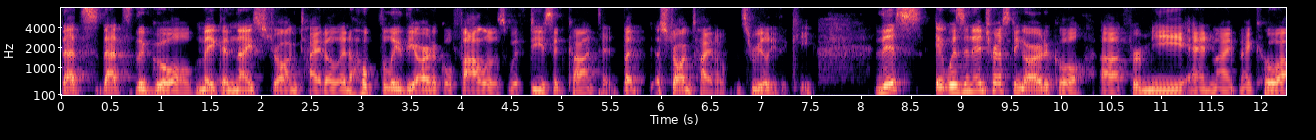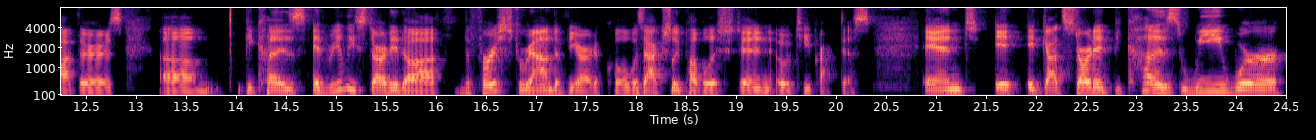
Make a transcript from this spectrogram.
That's that's the goal. Make a nice strong title and hopefully the article follows with decent content, but a strong title. It's really the key this it was an interesting article uh, for me and my my co-authors um, because it really started off the first round of the article was actually published in ot practice. And it it got started because we were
